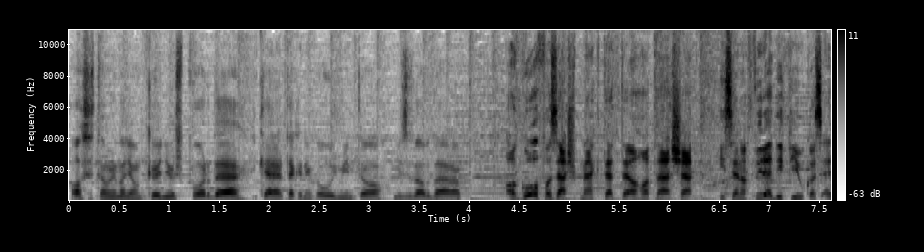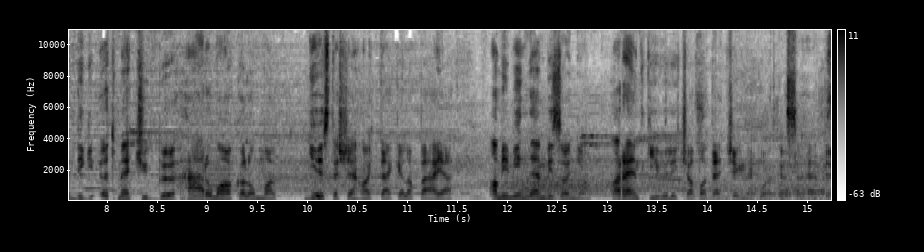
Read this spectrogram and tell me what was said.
azt hittem, hogy nagyon könnyű sport, de kell technika úgy, mint a vízilabdára. A golfozás megtette a hatását, hiszen a füredi fiúk az eddigi öt meccsükből három alkalommal győztesen hagyták el a pályát, ami minden bizonyal a rendkívüli csapategységnek volt köszönhető.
